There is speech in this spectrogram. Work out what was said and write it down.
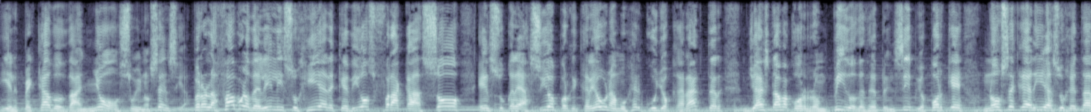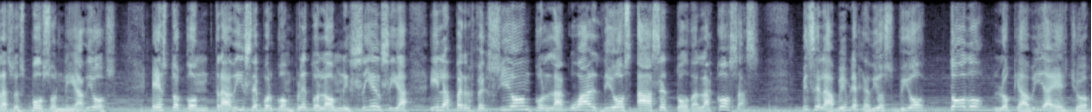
y el pecado dañó su inocencia. Pero la fábula de Lili sugiere que Dios fracasó en su creación porque creó una mujer cuyo carácter ya estaba corrompido desde el principio porque no se quería sujetar a su esposo ni a Dios. Esto contradice por completo la omnisciencia y la perfección con la cual Dios hace todas las cosas. Dice la Biblia que Dios vio todo lo que había hecho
